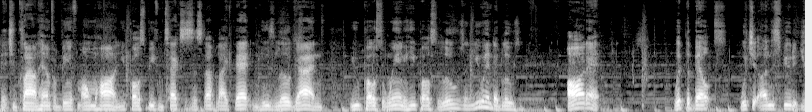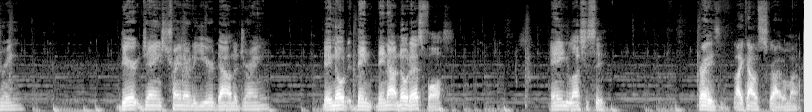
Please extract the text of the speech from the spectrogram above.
that you clown him for being from Omaha and you supposed to be from Texas and stuff like that, and he's a little guy and you supposed to win and he supposed to lose and you end up losing. All that with the belts, with your undisputed dream. Derrick James, trainer of the year, down the drain. They know that they they not know that's false. And you lost your city. Crazy. Like, comment, subscribe. I'm out.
